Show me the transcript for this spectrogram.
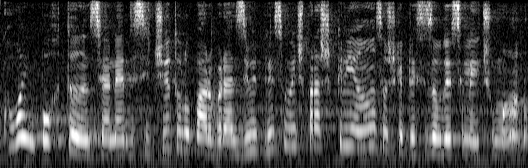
Qual a importância né, desse título para o Brasil e principalmente para as crianças que precisam desse leite humano?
